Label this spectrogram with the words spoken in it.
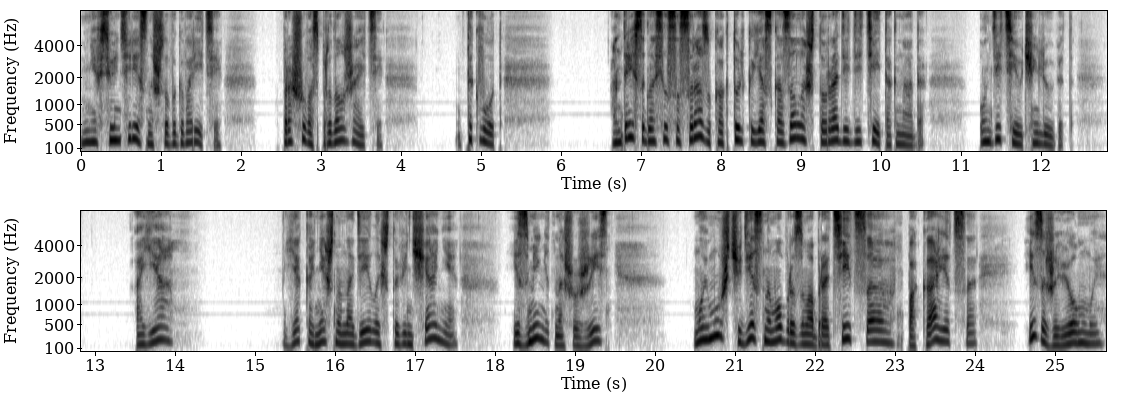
Мне все интересно, что вы говорите. Прошу вас, продолжайте. Так вот, Андрей согласился сразу, как только я сказала, что ради детей так надо — он детей очень любит. А я... Я, конечно, надеялась, что венчание изменит нашу жизнь. Мой муж чудесным образом обратится, покается, и заживем мы.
